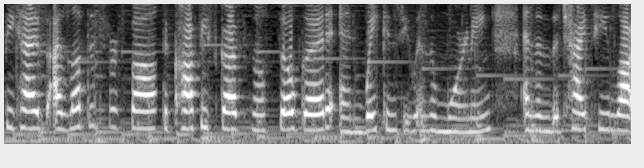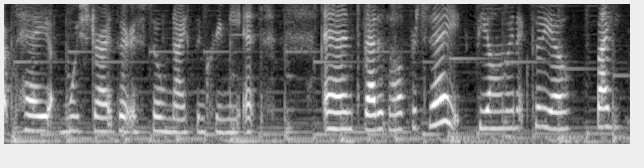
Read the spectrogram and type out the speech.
because I love this for fall. The coffee scrub smells so good and wakens you in the morning. And then the chai tea latte moisturizer is so nice and creamy. It and that is all for today. See y'all in my next video. Bye!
